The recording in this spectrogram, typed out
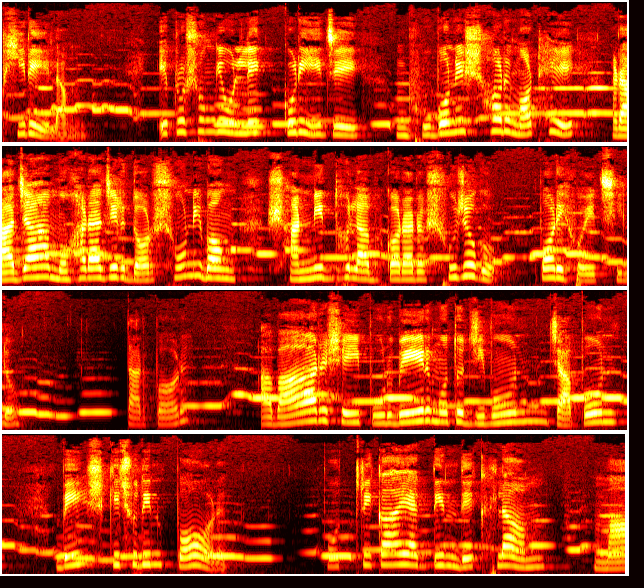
ফিরে এলাম। এ প্রসঙ্গে উল্লেখ করি যে, ভুবনেশ্বর মঠে রাজা মহারাজের দর্শন এবং সান্নিধ্য লাভ করার সুযোগও পরে হয়েছিল। তারপর আবার সেই পূর্বের মতো জীবন যাপন। বেশ কিছুদিন পর পত্রিকায় একদিন দেখলাম মা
